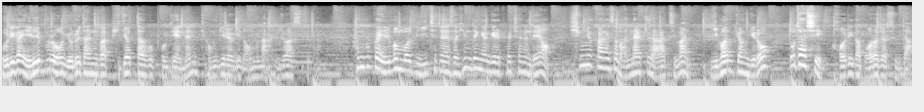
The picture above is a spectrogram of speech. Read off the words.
우리가 일부러 요르단과 비겼다고 보기에는 경기력이 너무나 안 좋았습니다. 한국과 일본 모두 2차전에서 힘든 경기를 펼쳤는데요. 16강에서 만날 줄 알았지만 이번 경기로 또다시 거리가 멀어졌습니다.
